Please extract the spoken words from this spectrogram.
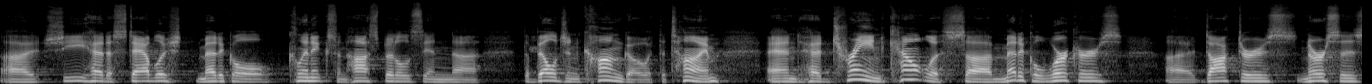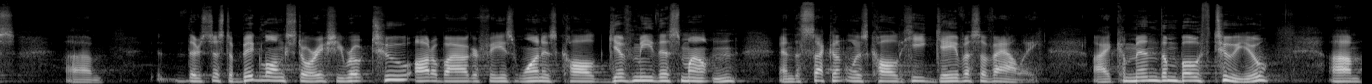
Uh, she had established medical clinics and hospitals in uh, the Belgian Congo at the time and had trained countless uh, medical workers, uh, doctors, nurses. Um, there's just a big long story. She wrote two autobiographies. One is called Give Me This Mountain, and the second was called He Gave Us a Valley. I commend them both to you. Um,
